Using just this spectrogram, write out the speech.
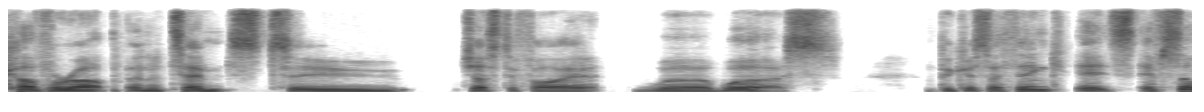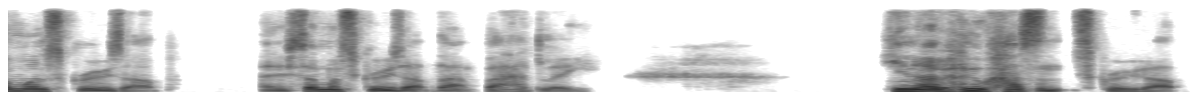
cover up and attempts to justify it were worse because I think it's if someone screws up and if someone screws up that badly, you know, who hasn't screwed up?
